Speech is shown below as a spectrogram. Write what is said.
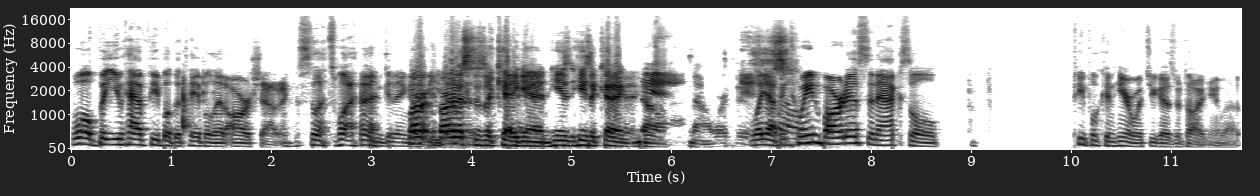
Well, but you have people at the table that are shouting, so that's why I'm getting. Bar- a- Bardis is a keg in. He's he's a keg. No, Yeah. no, we're Yeah. Well, yeah, Well- between Bardis and Axel, people can hear what you guys are talking about.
